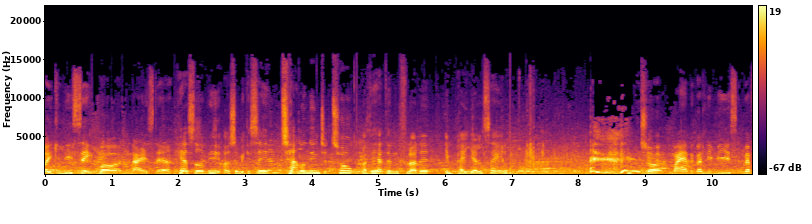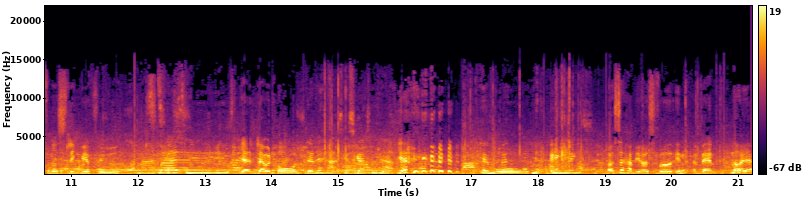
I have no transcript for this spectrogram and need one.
og I kan lige se, hvor nice det er. Her sidder vi, og som I kan se, Ternet Ninja 2, og det her det er den flotte Imperial-sal. Så Maja vil godt lige vise, hvad for noget slik vi har fået. Smarties! Ja, lav et haul. Denne her skal skæres den her. Ja. Kæmpe. Wow. Mit yndlings. Og så har vi også fået en vand. Nå ja.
